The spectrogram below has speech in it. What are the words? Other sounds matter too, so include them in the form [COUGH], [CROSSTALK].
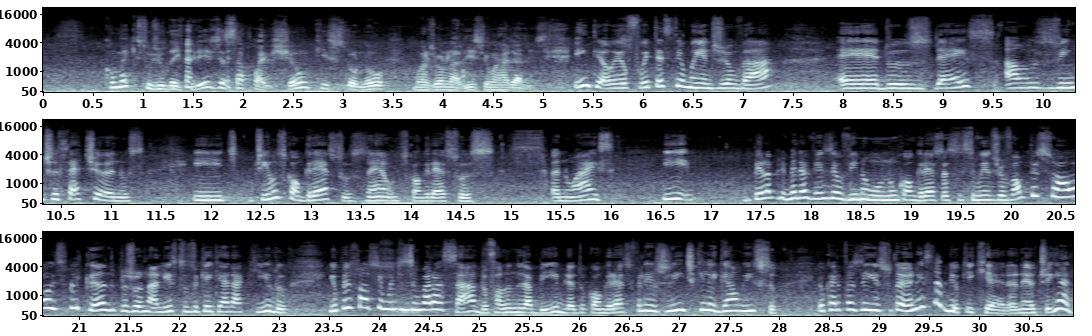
como é que surgiu da igreja essa paixão que se tornou uma jornalista e uma radialista? Então, eu fui testemunha de Jeová é, dos 10 aos 27 anos. E tinha os congressos, né, os congressos anuais, e pela primeira vez eu vi num, num congresso da Testemunha de Jeová um pessoal explicando para os jornalistas o que, que, era aquilo. E o pessoal assim muito desembaraçado, falando da Bíblia, do congresso. Eu falei, gente, que legal isso. Eu quero fazer isso. Eu nem sabia o que, que era, né? Eu tinha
